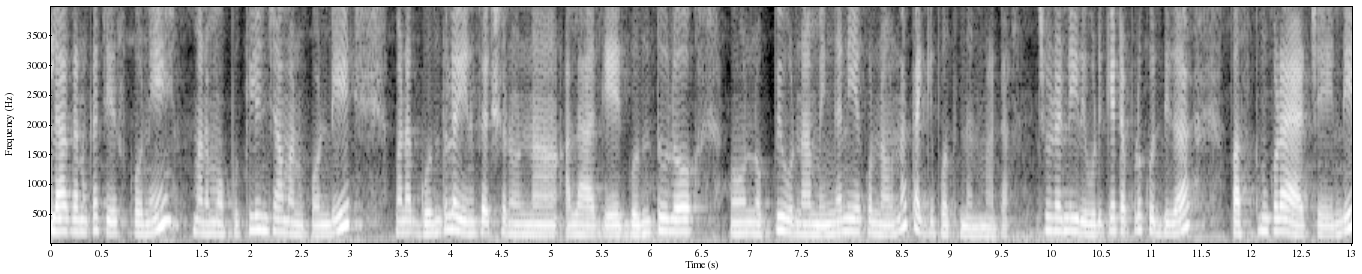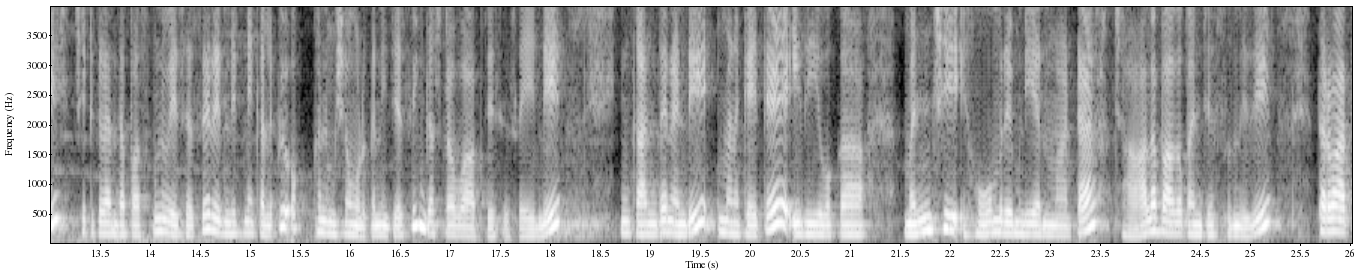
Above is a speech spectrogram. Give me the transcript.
ఇలా కనుక చేసుకొని మనము పుక్కిలించామనుకోండి మన గొంతులో ఇన్ఫెక్షన్ ఉన్నా అలాగే గొంతులో నొప్పి ఉన్నా మింగనీయకుండా ఉన్నా తగ్గిపోతుందనమాట చూడండి ఇది ఉడికేటప్పుడు కొద్దిగా పసుపును కూడా యాడ్ చేయండి. చిటికడంత పసుపును వేసేసి రెండింటిని కలిపి ఒక్క నిమిషం ఉడకనిచ్చేసి ఇంకా స్టవ్ ఆఫ్ చేసేసేయండి. ఇంకా అంతేనండి మనకైతే ఇది ఒక మంచి హోమ్ రెమెడీ అనమాట చాలా బాగా పనిచేస్తుంది ఇది. తర్వాత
